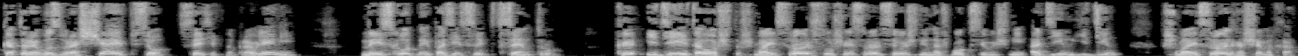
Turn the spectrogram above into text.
которая возвращает все с этих направлений на исходные позиции к центру, к идее того, что Шма Исроэль, слушай Исроэль, Всевышний наш Бог, Всевышний один, един, Шма Исроэль, Хашем и Хат.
